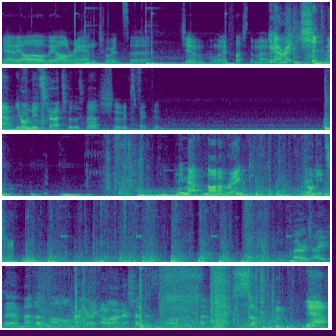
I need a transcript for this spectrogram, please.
Yeah, they all they all ran towards uh, gym when I flushed them out. Yeah, right. Shit, map. You don't need strats for this map. Should have expected. Any map not unranked, you don't need strats. But every time you play a map that's not on rank, you're like, oh, I gotta try this. Oh, this map sucks. Yeah.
